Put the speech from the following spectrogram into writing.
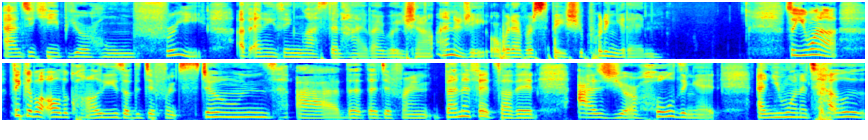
and to keep your home free of anything less than high vibrational energy or whatever space you're putting it in. So you want to think about all the qualities of the different stones, uh, the the different benefits of it as you're holding it, and you want to tell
